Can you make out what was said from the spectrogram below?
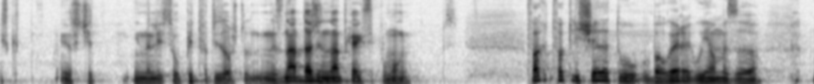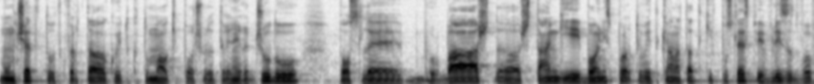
искат и, и нали, се опитват изобщо. Не знаят, даже не знаят как да си помогнат. Това, това клише, дето в България го имаме за момчетата от квартала, които като малки почват да тренират джудо, после борба, штанги, бойни спортове и така нататък. И в последствие влизат в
